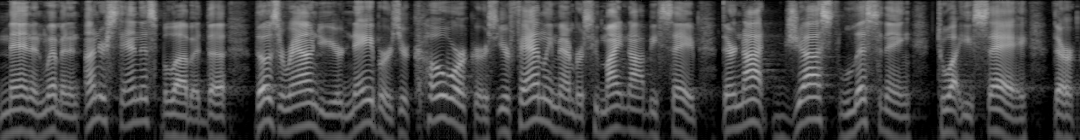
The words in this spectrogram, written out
men and women. And understand this, beloved, the, those around you, your neighbors, your coworkers, your family members who might not be saved, they're not just listening to what you say, they're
